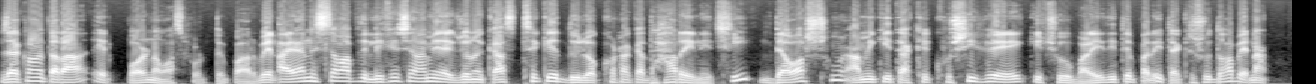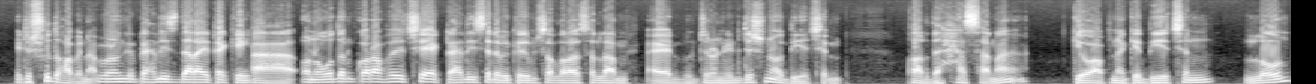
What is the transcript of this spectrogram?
যার কারণে তারা এরপর নামাজ পড়তে পারবেন। আয়ান ইসলাম, আপনি লিখেছেন, আমি একজনের কাছ থেকে দুই লক্ষ টাকা ধার এনেছি। দেওয়ার সময় আমি কি তাকে খুশি হয়ে কিছু বাড়িয়ে দিতে পারি? তাকে শুধু হবে না? এটা শুধু হবে না। বরং একটা হাদিস দ্বারা এটাকে অনুমোদন করা হয়েছে। একটা হাদিসের নবী করিম সাল্লাহ সাল্লাম এর জন্য নির্দেশনাও দিয়েছেন। কর্দে হাসানা, কেউ আপনাকে দিয়েছেন লোন।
